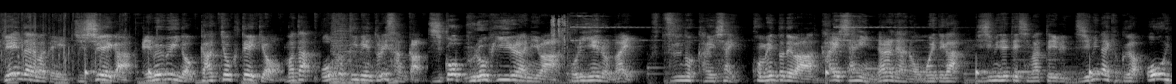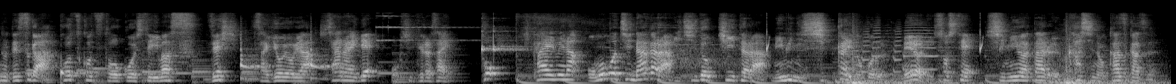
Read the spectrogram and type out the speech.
現在までに自主映画 MV の楽曲提供また音楽イベントに参加。自己プロフィール欄には取り柄のない普通の会社員。コメントでは会社員ならではの思い出が滲み出てしまっている地味な曲が多いのですがコツコツ投稿しています。ぜひ作業用や車内でお聴きください。と控えめな面持ちながら一度聴いたら耳にしっかり残るメロディそして染み渡る歌詞の数々。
